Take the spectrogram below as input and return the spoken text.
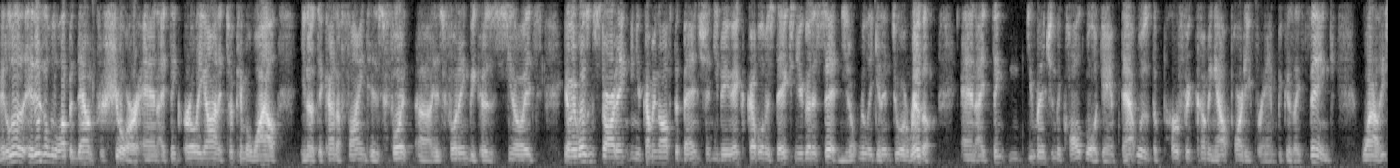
it, a little, it is a little up and down for sure. And I think early on, it took him a while you know, to kind of find his foot, uh, his footing, because you know it's you know he wasn't starting, and you're coming off the bench, and you know you make a couple of mistakes, and you're going to sit, and you don't really get into a rhythm. And I think you mentioned the Caldwell game. That was the perfect coming out party for him because I think while he's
